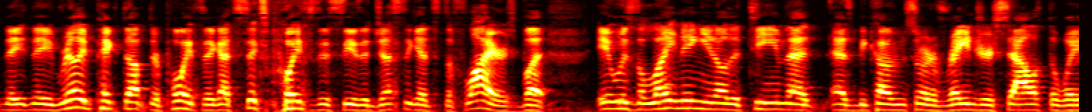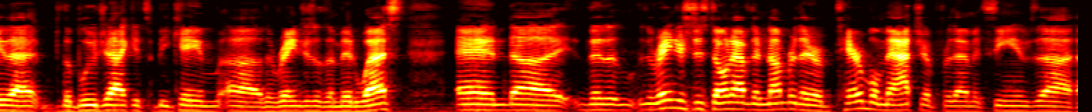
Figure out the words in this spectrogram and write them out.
they they really picked up their points. They got six points this season just against the Flyers, but it was the Lightning, you know, the team that has become sort of Rangers South, the way that the Blue Jackets became uh, the Rangers of the Midwest and uh, the the Rangers just don't have their number. They're a terrible matchup for them. It seems uh,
